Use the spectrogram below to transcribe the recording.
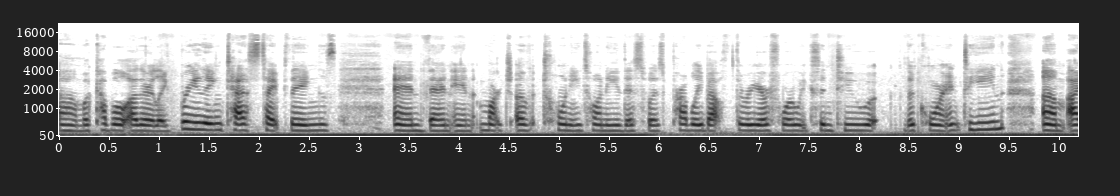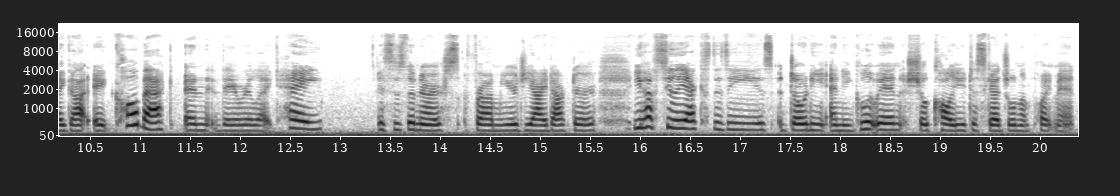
um, a couple other like breathing test type things. And then in March of 2020, this was probably about three or four weeks into the quarantine, um, I got a call back and they were like, hey, this is the nurse from your GI doctor. You have celiac disease. Don't eat any gluten. She'll call you to schedule an appointment.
